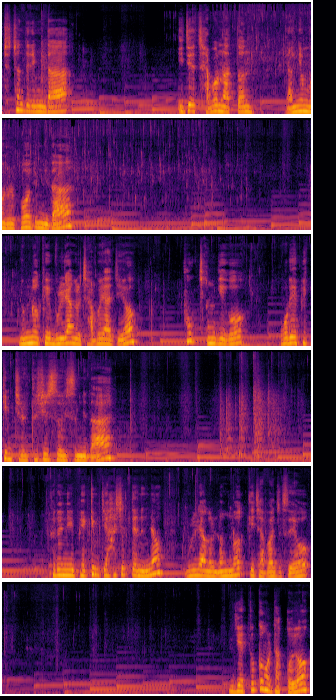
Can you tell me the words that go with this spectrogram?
추천드립니다. 이제 잡아놨던 양념물을 부어줍니다. 넉넉히 물량을 잡아야지요. 푹 잠기고 오래 백김치를 드실 수 있습니다. 그러니 백김치 하실 때는요. 물량을 넉넉히 잡아주세요. 이제 뚜껑을 닫고요.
